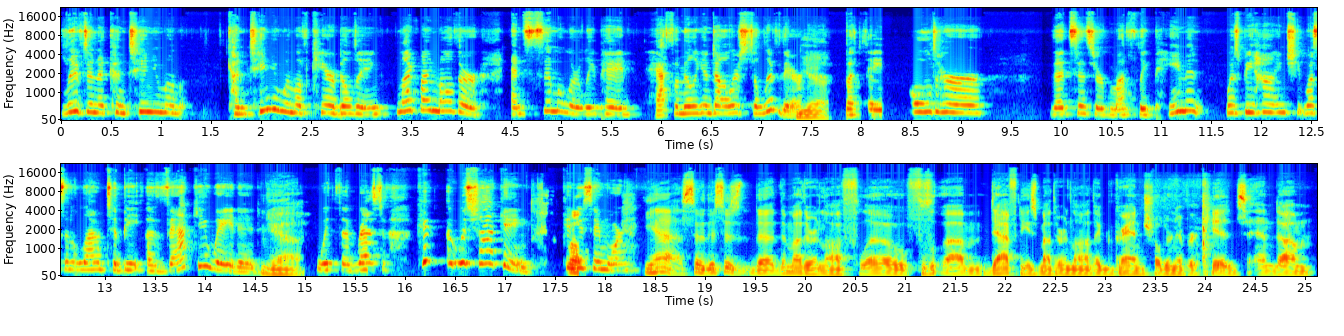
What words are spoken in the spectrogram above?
lived in a continuum continuum of care building like my mother and similarly paid half a million dollars to live there. Yeah. But they told her that since her monthly payment was behind, she wasn't allowed to be evacuated. Yeah. With the rest. Of, it was shocking. Can well, you say more? Yeah. So this is the the mother in law Flo, um, Daphne's mother in law, the grandchildren of her kids, and um,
